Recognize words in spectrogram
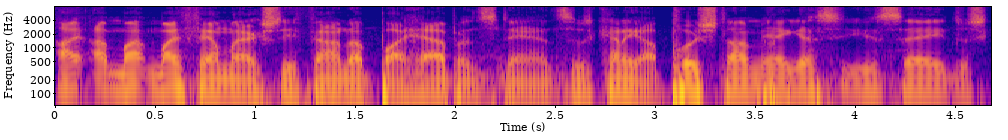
I, I my, my family actually found out by happenstance. It was kind of got pushed on me, I guess you say. Just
